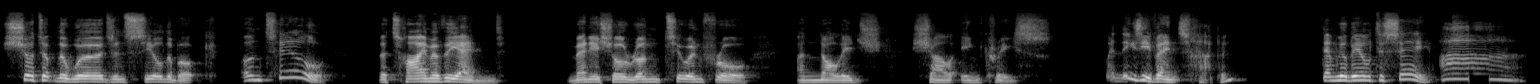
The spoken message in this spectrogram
shut up the words and seal the book until the time of the end. Many shall run to and fro, and knowledge shall increase. When these events happen, then we'll be able to say, ah,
